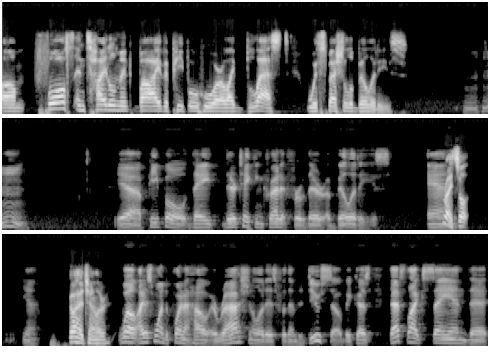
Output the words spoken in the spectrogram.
um, false entitlement by the people who are like blessed with special abilities. Hmm. Yeah, people they they're taking credit for their abilities, and right. So yeah. Go ahead, Chandler. Well, I just wanted to point out how irrational it is for them to do so because that's like saying that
